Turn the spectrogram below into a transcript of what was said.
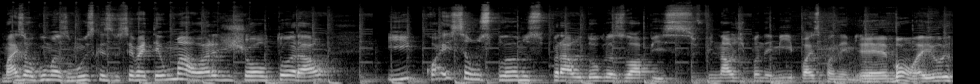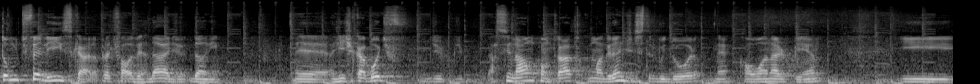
mais algumas músicas, você vai ter uma hora de show autoral. E quais são os planos para o Douglas Lopes final de pandemia e pós-pandemia? É, bom, eu, tô muito feliz, cara, para te falar a verdade, Dani. É, a gente acabou de, de, de, assinar um contrato com uma grande distribuidora, né, com a One RPM, e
